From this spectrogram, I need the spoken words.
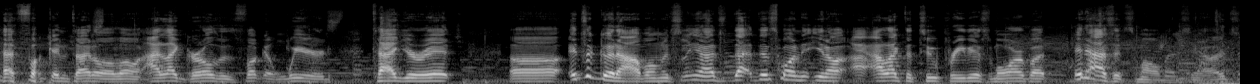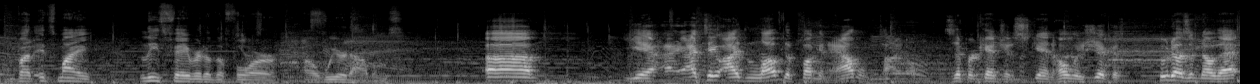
that fucking title alone. I like girls is fucking weird. Tag you're it. Uh, it's a good album. It's you know, it's that this one. You know, I, I like the two previous more, but it has its moments. You know, it's but it's my least favorite of the four uh, weird albums. Um, yeah, I, I tell you, I love the fucking album title, "Zipper Catches Skin." Holy shit! Because who doesn't know that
